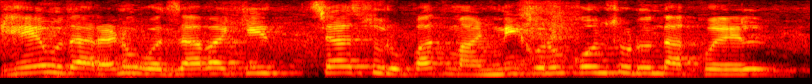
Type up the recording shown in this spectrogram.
हे उदाहरण वजाबाकीच्या स्वरूपात मांडणी करून कोण सोडून दाखवेल?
